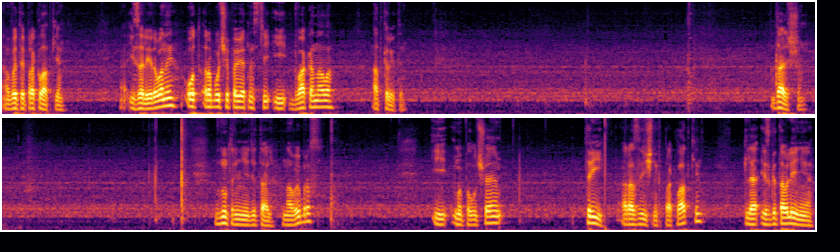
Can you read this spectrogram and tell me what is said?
в этой прокладке изолированы от рабочей поверхности и два канала открыты. Дальше. Внутренняя деталь на выброс. И мы получаем три различных прокладки для изготовления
